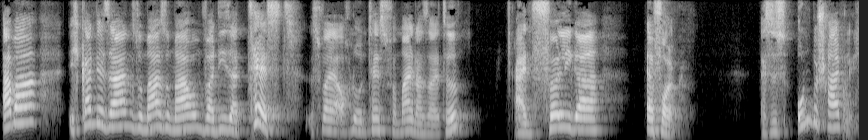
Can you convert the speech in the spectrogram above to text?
Aber ich kann dir sagen, summa summarum war dieser Test, es war ja auch nur ein Test von meiner Seite, ein völliger Erfolg. Es ist unbeschreiblich.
